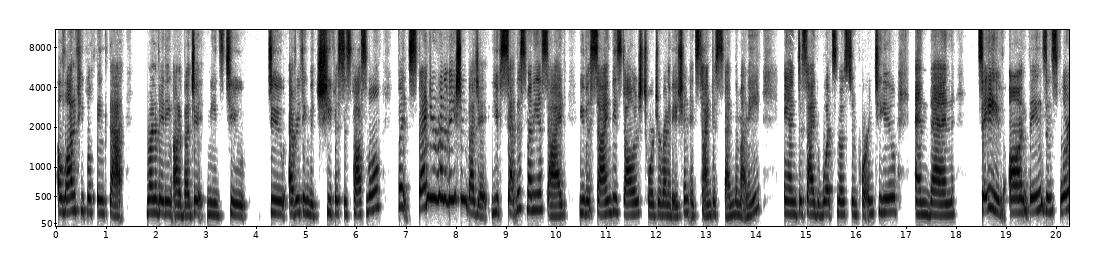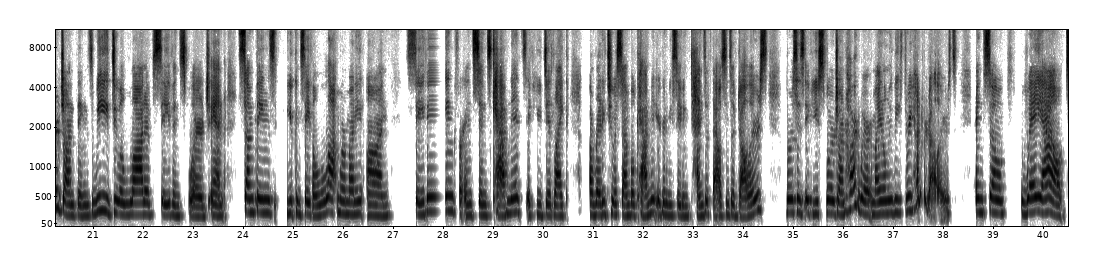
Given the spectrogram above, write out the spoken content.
a lot of people think that renovating on a budget means to do everything the cheapest as possible but spend your renovation budget you've set this money aside You've assigned these dollars towards your renovation. It's time to spend the money and decide what's most important to you. And then save on things and splurge on things. We do a lot of save and splurge, and some things you can save a lot more money on saving. For instance, cabinets. If you did like a ready to assemble cabinet, you're going to be saving tens of thousands of dollars. Versus if you splurge on hardware, it might only be $300. And so weigh out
